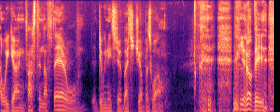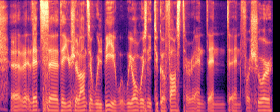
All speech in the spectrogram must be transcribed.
are, are we going fast enough there or do we need to do a better job as well you know, they, uh, that's uh, the usual answer will be we always need to go faster, and and and for sure,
